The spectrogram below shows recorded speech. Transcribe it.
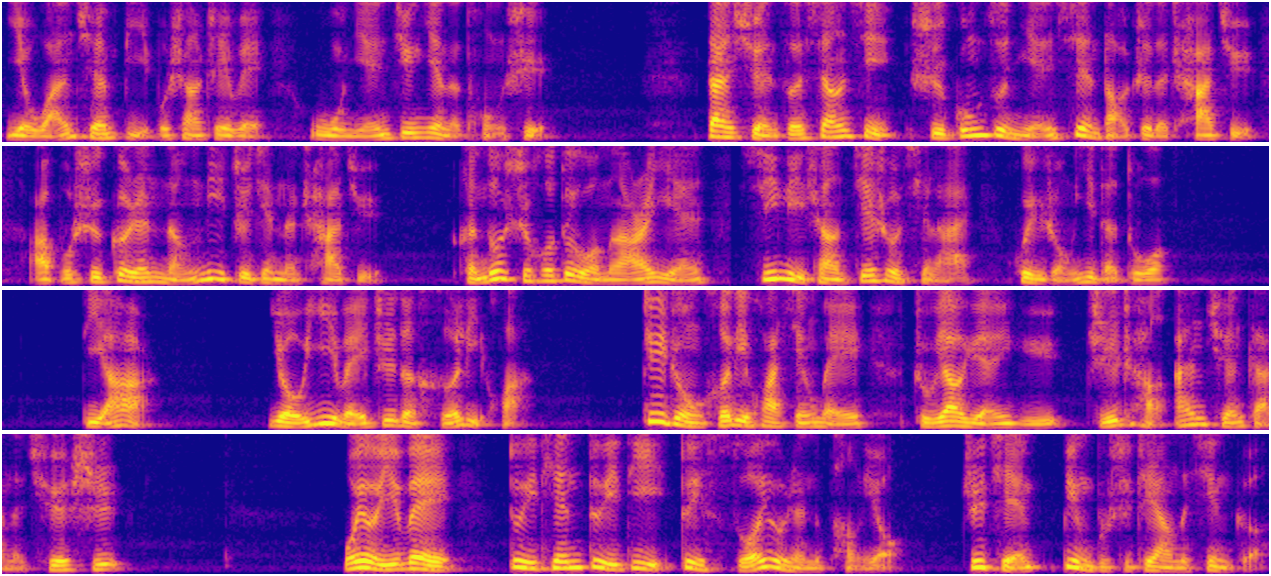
也完全比不上这位五年经验的同事。但选择相信是工作年限导致的差距，而不是个人能力之间的差距。很多时候，对我们而言，心理上接受起来会容易得多。第二，有意为之的合理化，这种合理化行为主要源于职场安全感的缺失。我有一位对天对地对所有人的朋友，之前并不是这样的性格，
